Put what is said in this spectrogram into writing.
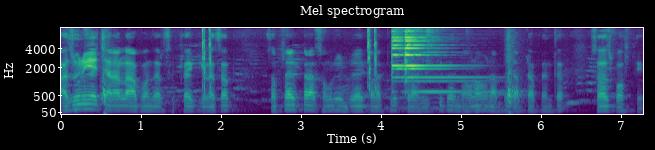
अजूनही या चॅनलला आपण जर सबस्क्राईब केलं असाल सबस्क्राईब करा समोरील बेल आयकॉनला क्लिक करा निश्चितच नवनवीन अपडेट आपल्यापर्यंत सहज पोहोचतील.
